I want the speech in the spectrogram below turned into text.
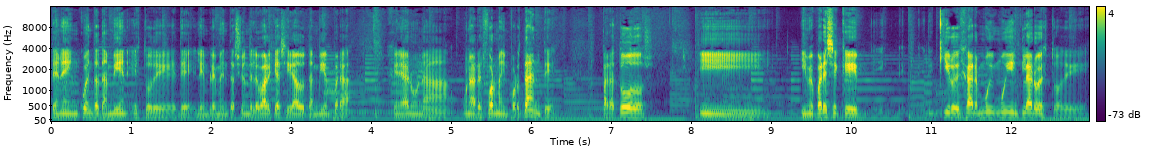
tener en cuenta también esto de, la implementación del VAR que ha llegado también para generar una, reforma importante para todos. Y, me parece que eh, quiero dejar muy, muy en claro esto de,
